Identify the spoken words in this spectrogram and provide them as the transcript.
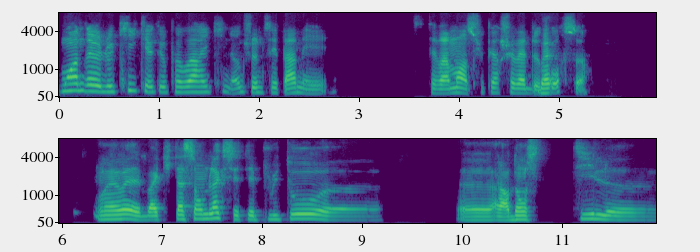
moins de, le kick que peut avoir Equinox, je ne sais pas, mais c'est vraiment un super cheval de Bah, course. Ouais, ouais, bah, Kita Black, c'était plutôt. euh, Euh, alors, dans le style euh,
